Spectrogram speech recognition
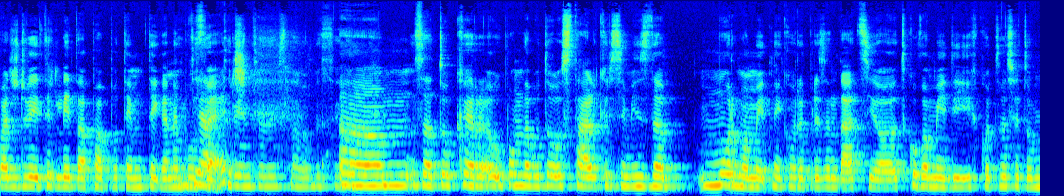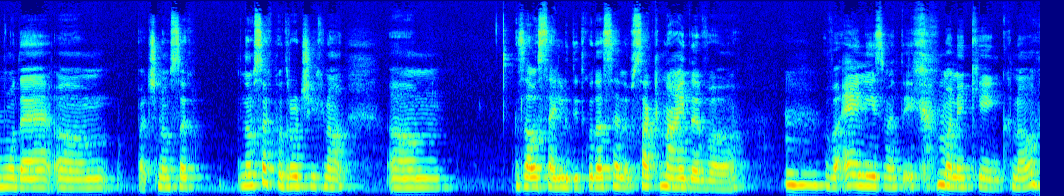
pač dve, tri leta, pa potem tega ne bo ja, več. Trend je slaba beseda. Um, zato, ker upam, da bo to ostalo, ker se mi zdi, da moramo imeti neko reprezentacijo, tako v medijih, kot v svetu mode, um, pač na vseh, na vseh področjih. No um, za vse ljudi, tako da se vsak najde v, mm -hmm. v eni izmed teh manekenk. No?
